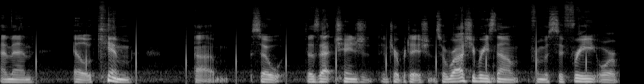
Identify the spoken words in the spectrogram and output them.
and then Elokim. Um, so, does that change interpretation? So, Rashi brings down from a Sifri or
